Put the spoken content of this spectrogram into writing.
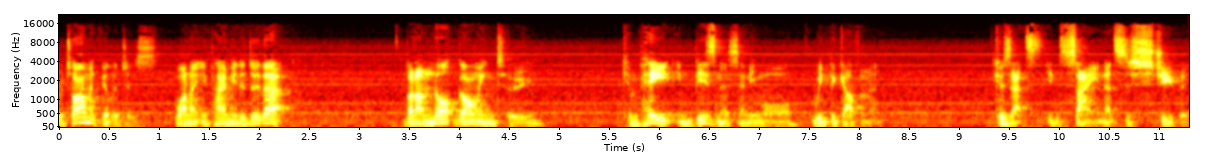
retirement villages. Why don't you pay me to do that? But I'm not going to compete in business anymore with the government because that's insane. That's just stupid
